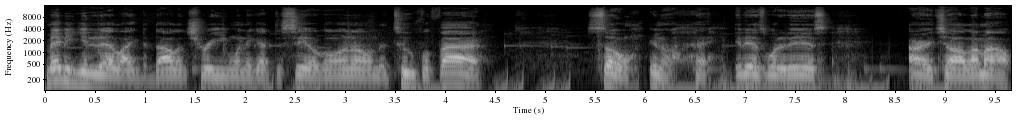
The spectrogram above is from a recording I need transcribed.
maybe get it at like the Dollar Tree when they got the sale going on, the two for five. So, you know, hey, it is what it is. All right, y'all, I'm out.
